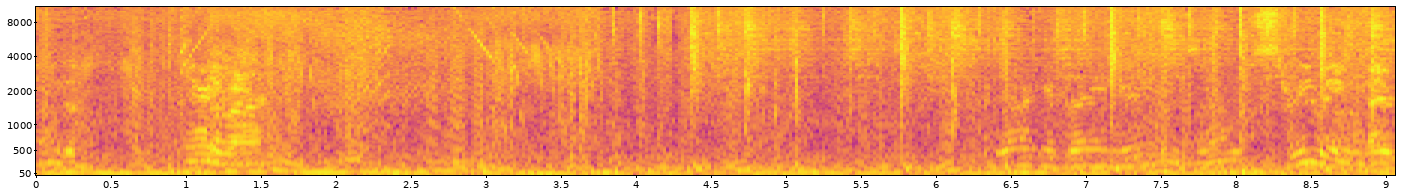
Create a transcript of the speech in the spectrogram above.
find it. There you are. Why aren't you playing games? I'm streaming. I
